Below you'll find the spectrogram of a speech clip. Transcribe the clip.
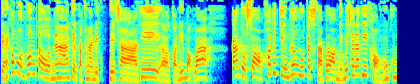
เดี๋ยวให้ข้อมูลเพิ่มเติมนะคะเกี่ยวกับทนายเดชาที่ก่อนนี้บอกว่า การตรวจสอบข้อเท็จจริงเรื่องวุฒิการศึกษาปลอมเนี่ยไม่ใช่หน้าที่ของคุณ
